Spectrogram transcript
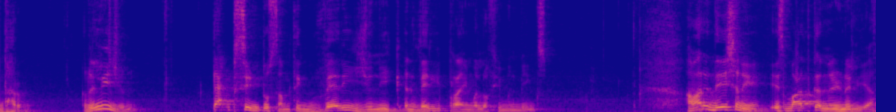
धर्म। Religion taps into something very unique and very primal of human beings हमारे देश ने इस बात का निर्णय लिया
